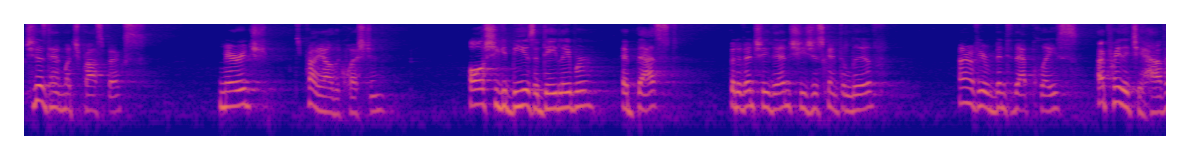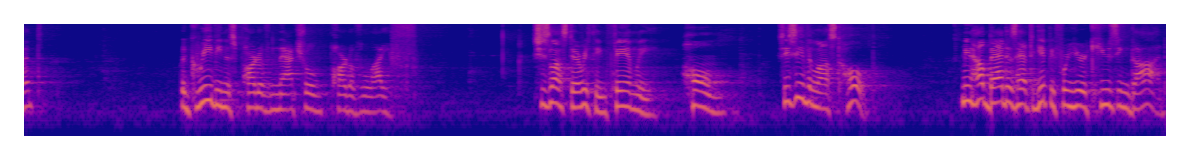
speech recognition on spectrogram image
She doesn't have much prospects. Marriage, it's probably out of the question. All she could be is a day laborer at best, but eventually then she's just going to live. I don't know if you've ever been to that place. I pray that you haven't. But grieving is part of natural part of life. She's lost everything family, home. She's even lost hope. I mean, how bad does it have to get before you're accusing God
